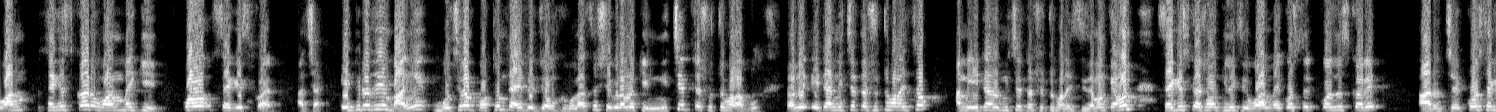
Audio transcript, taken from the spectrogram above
one sec square one by কি? কো সেক আচ্ছা এই দুটো যদি ভাঙি, বলছিলাম প্রথম টাইপের যে অঙ্কগুলো আছে, সেগুলো আমরা কি নিচেরটা সূত্র ফলাবো? তাহলে এটা নিচেরটা সূত্র ফলাইছো, আমি এটা নিচেরটা সূত্র ফলাইছি। যেমন কেমন? সেক স্কোয়ার সমান কি লিখছি? ওয়ান বাই কোস আর হচ্ছে কোস সেক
